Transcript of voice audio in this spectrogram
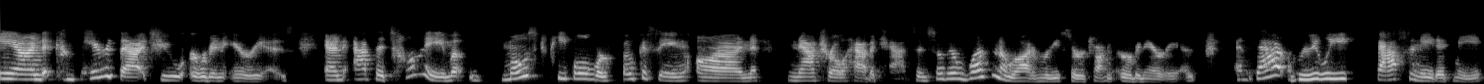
and compared that to urban areas. And at the time, most people were focusing on natural habitats. And so there wasn't a lot of research on urban areas. And that really fascinated me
